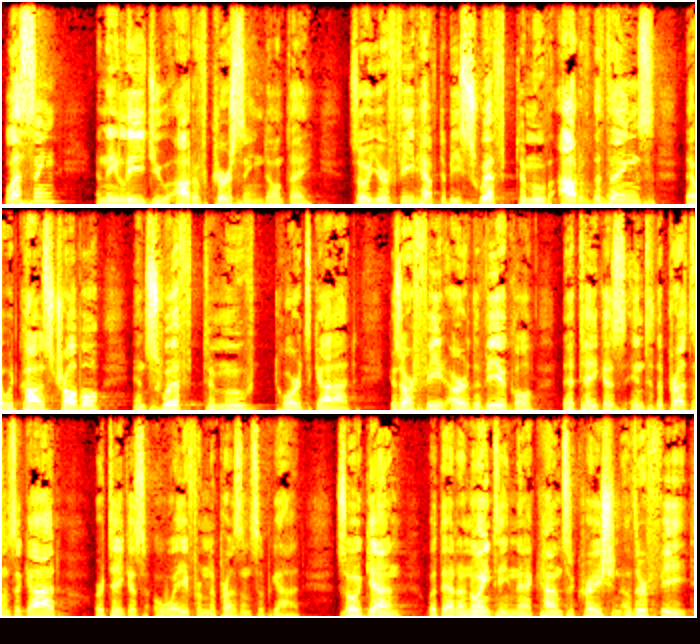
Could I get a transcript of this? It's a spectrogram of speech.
blessing and they lead you out of cursing, don't they? So your feet have to be swift to move out of the things that would cause trouble and swift to move towards God. Because our feet are the vehicle that take us into the presence of God or take us away from the presence of God. So again, with that anointing, that consecration of their feet,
